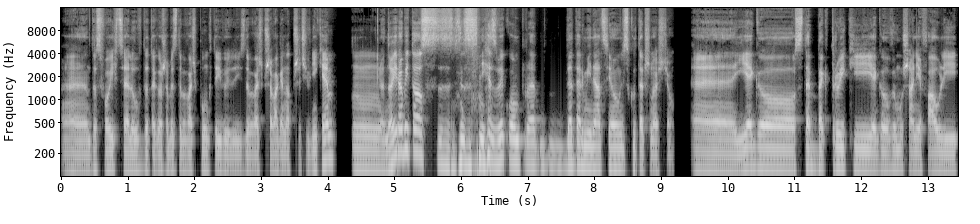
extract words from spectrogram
e, do swoich celów, do tego, żeby zdobywać punkty i zdobywać przewagę nad przeciwnikiem. Mm, no i robi to z, z niezwykłą determinacją i skutecznością. E, jego step back trójki, jego wymuszanie fauli,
